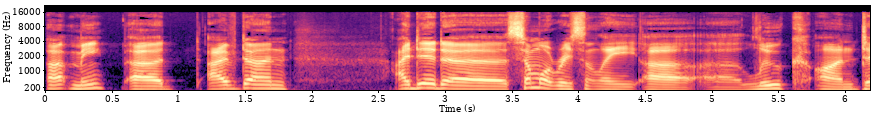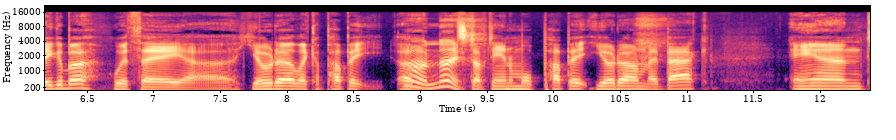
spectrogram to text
Uh, me. Uh, I've done. I did uh, somewhat recently uh, uh, Luke on Dagobah with a uh, Yoda, like a puppet, Oh, nice. stuffed animal puppet Yoda on my back. And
